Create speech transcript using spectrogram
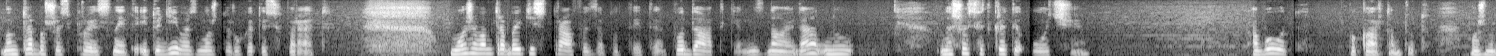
вам треба щось прояснити, і тоді ви зможете рухатись вперед. Може, вам треба якісь штрафи заплатити, податки, не знаю, да? ну, на щось відкрити очі. Або от по картам тут можна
